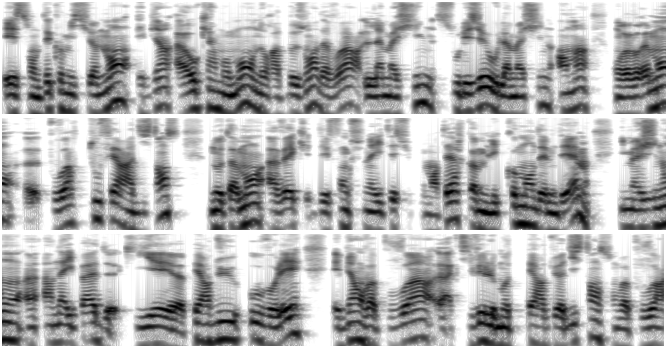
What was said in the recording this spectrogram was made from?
et son décommissionnement, eh bien à aucun moment on aura besoin d'avoir la machine sous les yeux ou la machine en main. On va vraiment pouvoir tout faire à distance, notamment avec des fonctionnalités supplémentaires comme les commandes MDM. Imaginons un, iPad qui est euh, perdu ou volé, eh bien on va pouvoir activer le mode perdu à distance, on va pouvoir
